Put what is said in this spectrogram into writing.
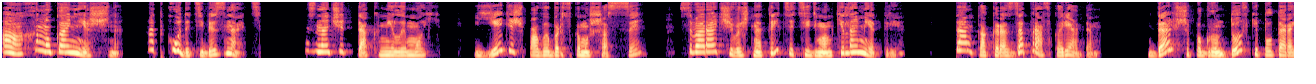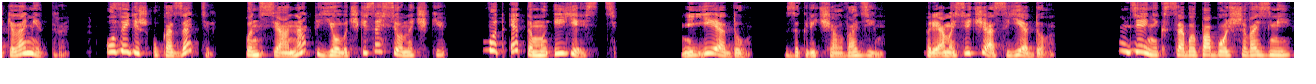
«Ах, ну, конечно! Откуда тебе знать? Значит так, милый мой, едешь по Выборгскому шоссе, сворачиваешь на 37-м километре. Там как раз заправка рядом. Дальше по грунтовке полтора километра. Увидишь указатель «Пансионат елочки-сосеночки». Вот это мы и есть. «Еду!» — закричал Вадим. «Прямо сейчас еду!» «Денег с собой побольше возьми»,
